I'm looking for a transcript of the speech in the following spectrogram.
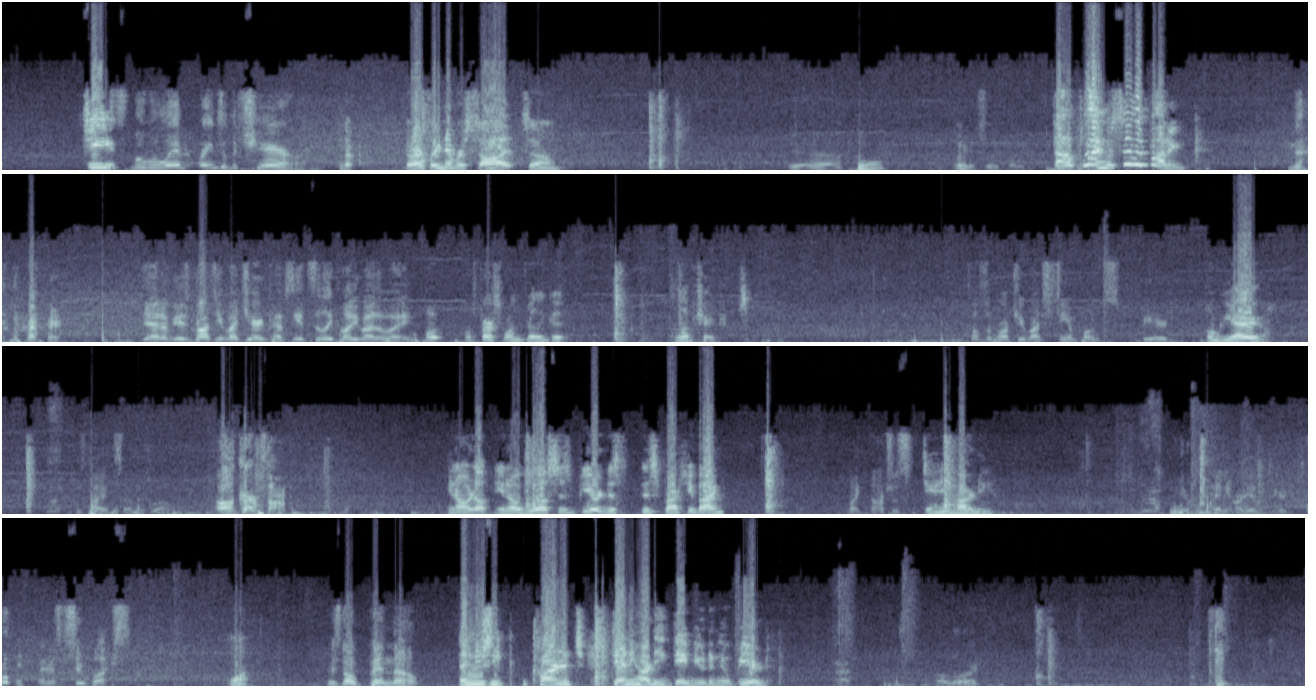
Jeez, Lulu landed right into the chair. the, the referee never saw it, so Yeah. Playing with silly buddy. stop playing with silly putty. Never. The IW is brought to you by Cherry Pepsi and Silly Putty, by the way. Well, well, first one's really good. I love cherry Pepsi. It's also brought to you by CM Punk's beard. Oh yeah. His diet soda as well. Oh, curb stomp! You know what? You know who else's beard is is brought to you by? Mike Noxious. Danny Hardy. Danny Hardy has a beard. And there's a suplex. What? There's no pin though. Then you see Carnage. Danny Hardy debuted a new beard. Oh lord.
